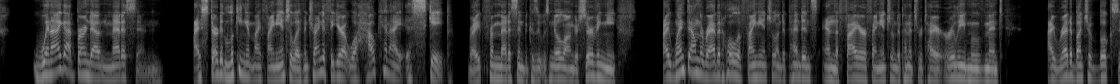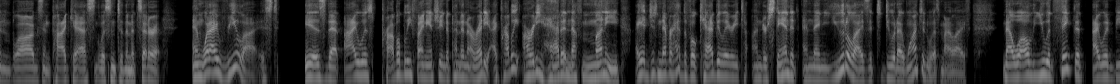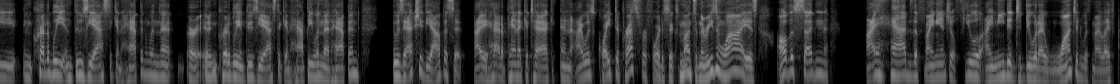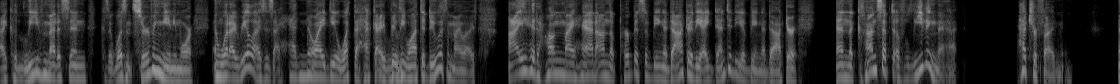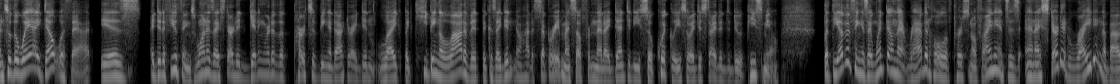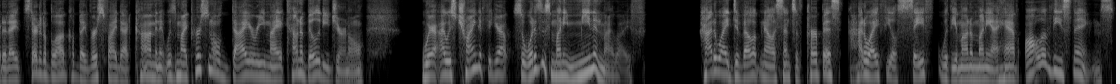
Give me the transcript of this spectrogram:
When I got burned out in medicine, I started looking at my financial life and trying to figure out, well, how can I escape, right, from medicine because it was no longer serving me. I went down the rabbit hole of financial independence and the FIRE, Financial Independence Retire Early movement. I read a bunch of books and blogs and podcasts, and listened to them, et cetera. And what I realized is that I was probably financially independent already. I probably already had enough money. I had just never had the vocabulary to understand it and then utilize it to do what I wanted with my life. Now, while you would think that I would be incredibly enthusiastic and happen when that, or incredibly enthusiastic and happy when that happened, it was actually the opposite. I had a panic attack and I was quite depressed for four to six months. And the reason why is all of a sudden I had the financial fuel I needed to do what I wanted with my life. I could leave medicine because it wasn't serving me anymore. And what I realized is I had no idea what the heck I really want to do with my life. I had hung my hat on the purpose of being a doctor, the identity of being a doctor, and the concept of leaving that petrified me. And so the way I dealt with that is I did a few things. One is I started getting rid of the parts of being a doctor I didn't like, but keeping a lot of it because I didn't know how to separate myself from that identity so quickly. So I decided to do it piecemeal. But the other thing is I went down that rabbit hole of personal finances and I started writing about it. I started a blog called diversify.com and it was my personal diary, my accountability journal where I was trying to figure out, so what does this money mean in my life? How do I develop now a sense of purpose? How do I feel safe with the amount of money I have? All of these things.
